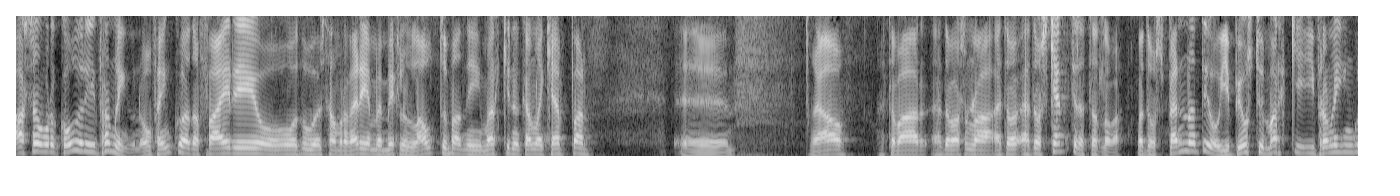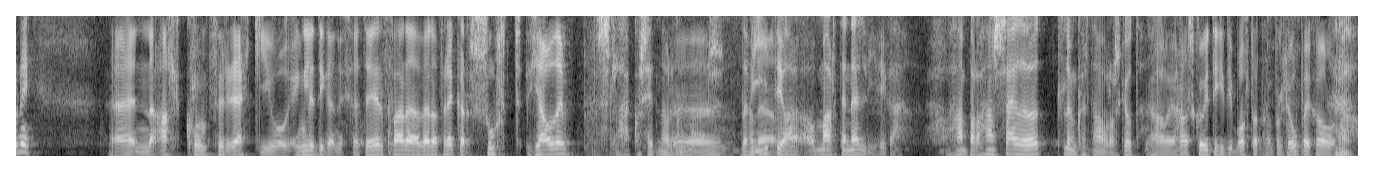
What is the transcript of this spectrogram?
Arsenal voru góður í framlengunum og fengu þetta færi og, og þú veist, hann var að verja með miklum látum hann í markinu, gamla kempan. Uh, Já, þetta var, þetta var svona, þetta var, þetta var skemmtilegt allavega. Og þetta var spennandi og ég bjóstu marki í framlengingunni en allt kom fyrir ekki og englendingarnir, þetta er farið að vera frekar súrt hjá þeim. Slag og setna ára Eh, Það víti á Martinelli líka. Hann bara, hann sagði öllum hvert hann var að skjóta. Já, hann skauti ekki í boltan, hann bara hljópa eitthvað á hann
